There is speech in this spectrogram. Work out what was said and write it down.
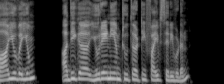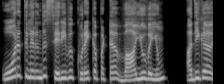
வாயுவையும் அதிக யுரேனியம் டூ தேர்ட்டி ஃபைவ் செறிவுடன் ஓரத்திலிருந்து செறிவு குறைக்கப்பட்ட வாயுவையும் அதிக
